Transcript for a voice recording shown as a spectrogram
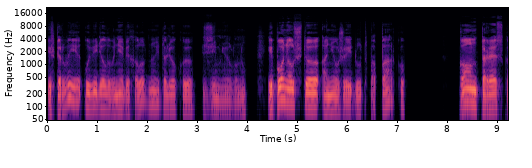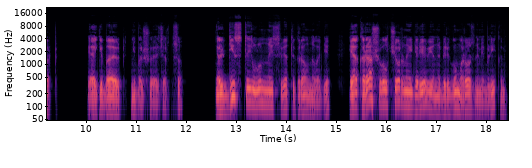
и впервые увидел в небе холодную и далекую зимнюю луну, и понял, что они уже идут по парку, контрескорбь, и огибают небольшое озерцо. Льдистый лунный свет играл на воде и окрашивал черные деревья на берегу морозными бликами.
